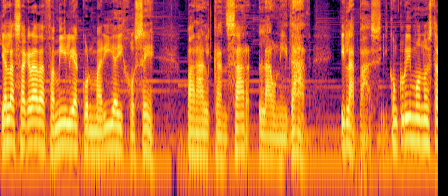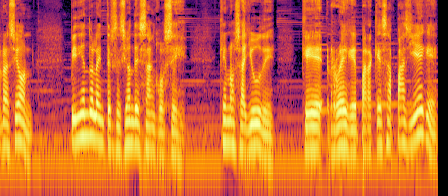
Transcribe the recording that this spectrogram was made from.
y a la Sagrada Familia con María y José para alcanzar la unidad y la paz. Y concluimos nuestra oración pidiendo la intercesión de San José, que nos ayude, que ruegue para que esa paz llegue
